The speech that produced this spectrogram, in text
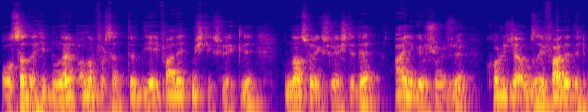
olsa dahi bunlar hep alım fırsatıdır diye ifade etmiştik sürekli. Bundan sonraki süreçte de aynı görüşümüzü koruyacağımızı ifade edelim.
